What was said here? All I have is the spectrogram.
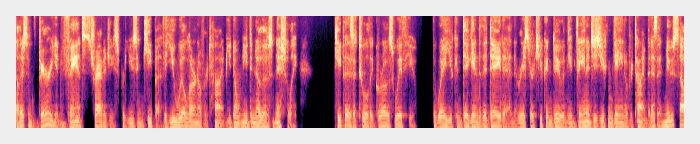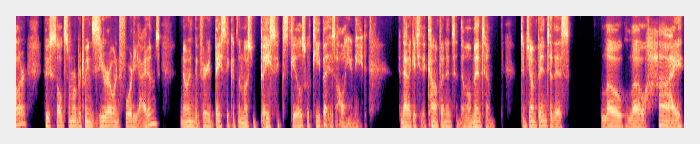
Now, there's some very advanced strategies for using Keepa that you will learn over time. You don't need to know those initially. Keepa is a tool that grows with you, the way you can dig into the data and the research you can do and the advantages you can gain over time. But as a new seller who sold somewhere between zero and 40 items, knowing the very basic of the most basic skills with Keepa is all you need. And that'll get you the confidence and the momentum to jump into this low, low, high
